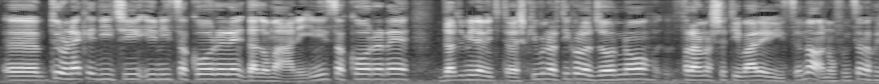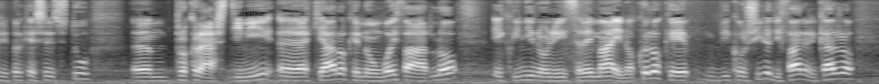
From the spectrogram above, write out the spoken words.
eh, tu non è che dici io inizio a correre da domani, inizio a correre dal 2023, scrivo un articolo al giorno, fra una settimana inizio. No, non funziona così, perché se tu ehm, procrastini eh, è chiaro che non vuoi farlo e quindi non inizierai mai. No? Quello che vi consiglio di fare nel caso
